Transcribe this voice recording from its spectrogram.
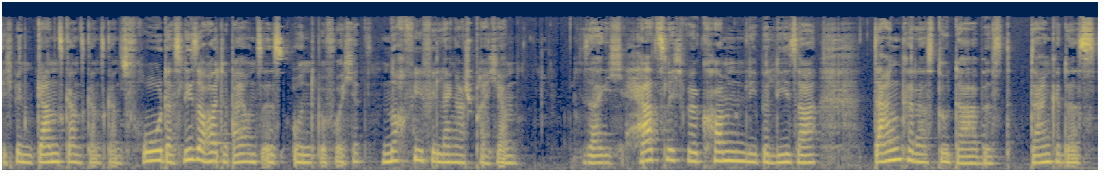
ich bin ganz, ganz, ganz, ganz froh, dass Lisa heute bei uns ist und bevor ich jetzt noch viel, viel länger spreche, sage ich herzlich willkommen, liebe Lisa. Danke, dass du da bist. Danke, dass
